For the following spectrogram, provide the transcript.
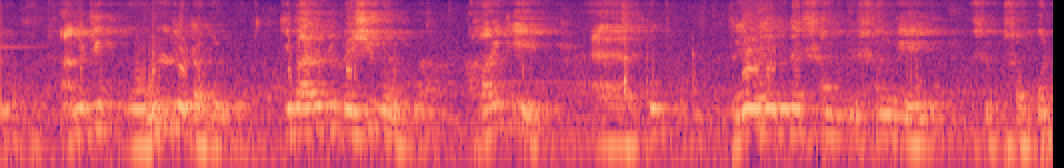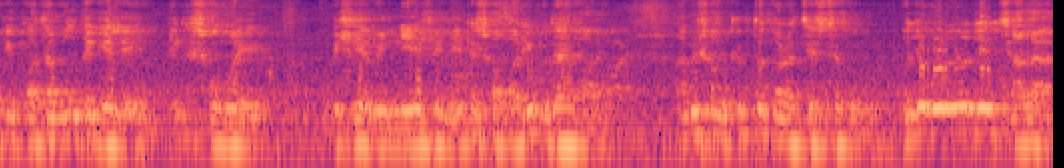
লোক। আমি ঠিক উল্টোটা বলব। কিংবা আরও বেশি বলব? হয় কি খুব প্রিয়জনদের সঙ্গে সম্পর্কে কথা বলতে গেলে একটা সময় বেশি আমি নিয়ে ফেলি। এটা সবারই বোধহয় হয়। আমি সংক্ষিপ্ত করার চেষ্টা করব। ও যে বলল যে চালাক,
